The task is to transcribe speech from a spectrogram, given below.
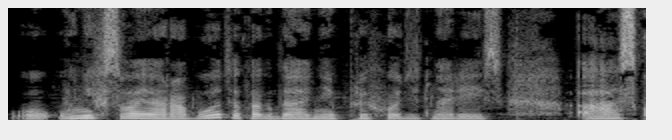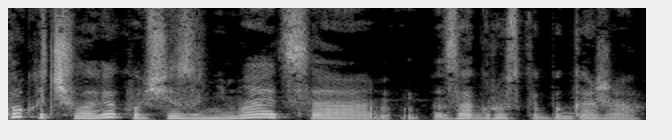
у них своя работа, когда они приходят на рейс. А сколько человек вообще занимается загрузкой багажа?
